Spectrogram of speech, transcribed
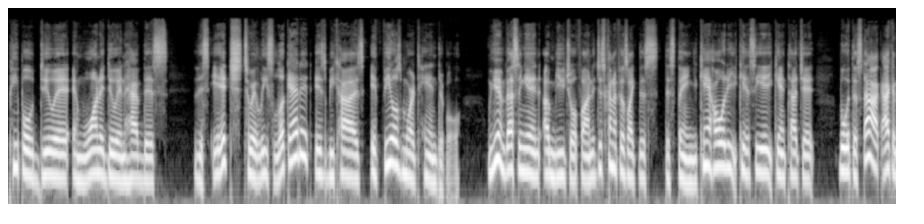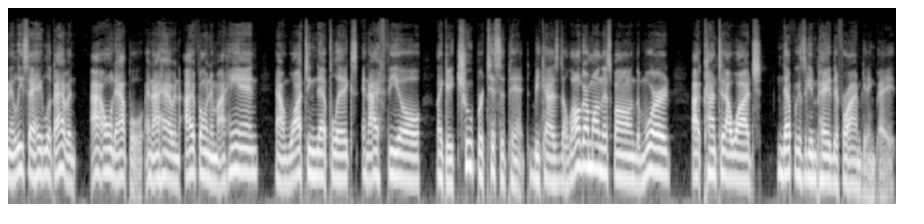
people do it and want to do it and have this this itch to at least look at it is because it feels more tangible. When you're investing in a mutual fund, it just kind of feels like this this thing. You can't hold it, you can't see it, you can't touch it. But with the stock, I can at least say, hey, look, I have an I own Apple and I have an iPhone in my hand and I'm watching Netflix and I feel like a true participant because the longer I'm on this phone, the more uh, content I watch, Netflix is getting paid, therefore I'm getting paid.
